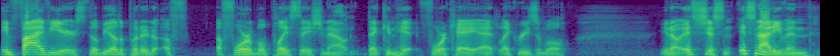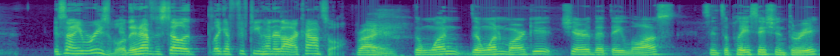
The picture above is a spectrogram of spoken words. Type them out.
in five years, they'll be able to put an aff- affordable PlayStation out that can hit 4K at like reasonable. You know, it's just, it's not even. It's not even reasonable. They'd have to sell it like a fifteen hundred dollar console. Right. The one the one market share that they lost since the PlayStation 3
